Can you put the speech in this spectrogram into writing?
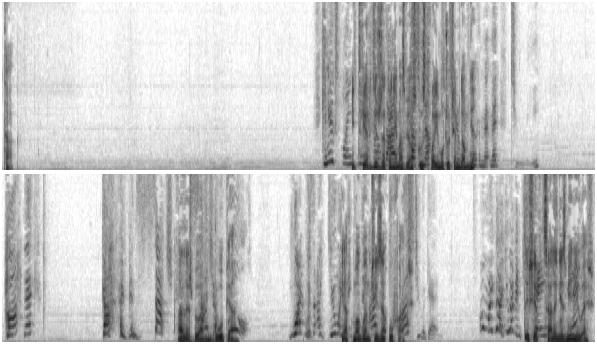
Tak. I twierdzisz, że to nie ma związku z twoim uczuciem do mnie? Ależ byłam głupia. Jak mogłam ci zaufać? Ty się wcale nie zmieniłeś.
